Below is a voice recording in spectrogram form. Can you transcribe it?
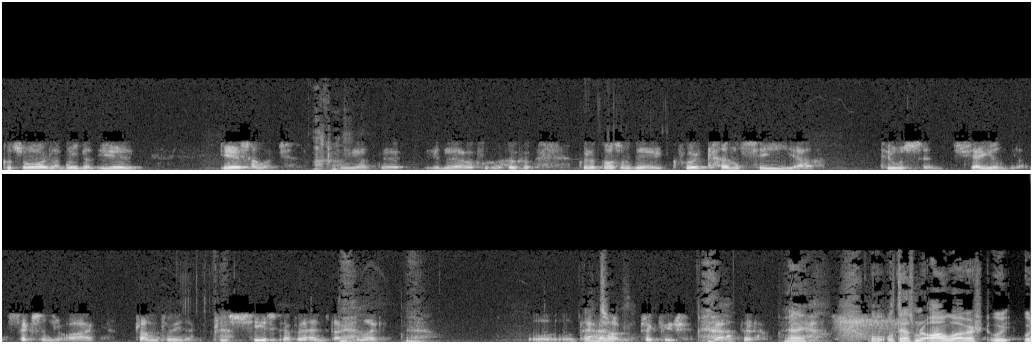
Guds ord la bibeln är är sannolikt Akkurat. Fordi at, jeg blir hvor det som det er, hvor kan sia 1000, 600, 600 år framtøyene, precis hva for hendt er, sånn Ja, Og det har vi prekt fyr. Ja, det er Ja, ja. Og, og det som er avhverst, og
